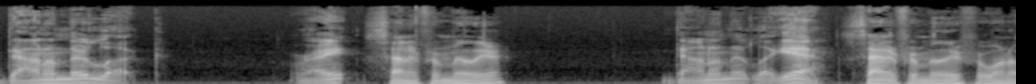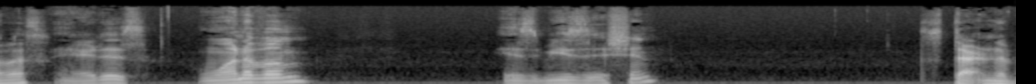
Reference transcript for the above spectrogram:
down on their luck, right? Sounded familiar. Down on their luck. Yeah, Sounded familiar for one of us. there it is. One of them is a musician. Starting to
